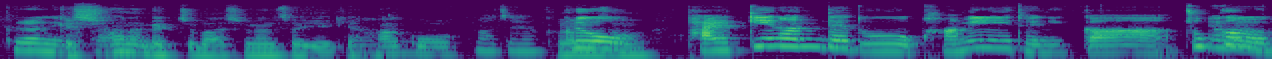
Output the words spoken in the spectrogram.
그러니까. 이렇게 시원한 맥주 마시면서 얘기하고 맞아요. 그러면서- 그리고 밝긴 한데도 밤이 되니까 조금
